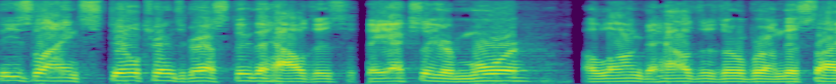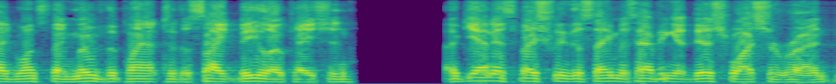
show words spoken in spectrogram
These lines still transgress through the houses. They actually are more along the houses over on this side once they move the plant to the Site B location. Again, it's basically the same as having a dishwasher run.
